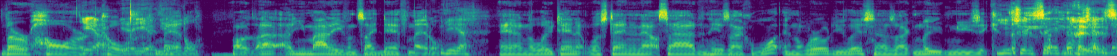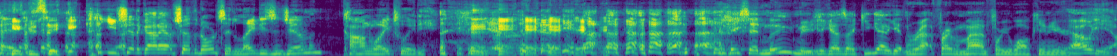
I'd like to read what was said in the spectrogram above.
They're hardcore Yeah, yeah, yeah, metal. I, you might even say death metal. Yeah. And the lieutenant was standing outside, and he's like, "What in the world you listen?" to? I was like, "Mood music." You should have said. You should have said. Music. You should have got out, shut the door, and said, "Ladies and gentlemen, Conway Twitty." he said, "Mood music." I was like, "You got to get in the right frame of mind before you walk in here." Oh yeah.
